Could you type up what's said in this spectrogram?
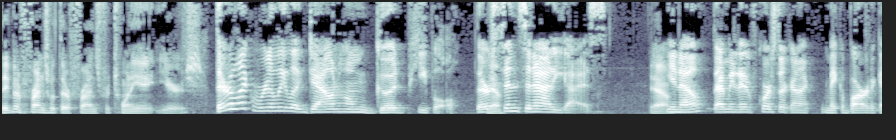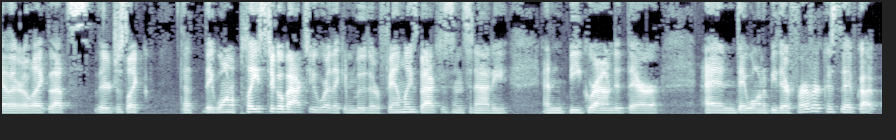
they've been friends with their friends for 28 years. They're like really like down home good people. They're Yeah. Cincinnati guys. Yeah. You know, I mean, of course they're gonna make a bar together. Like that's they're just like that. They want a place to go back to where they can move their families back to Cincinnati and be grounded there. And they want to be there forever because they've got,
